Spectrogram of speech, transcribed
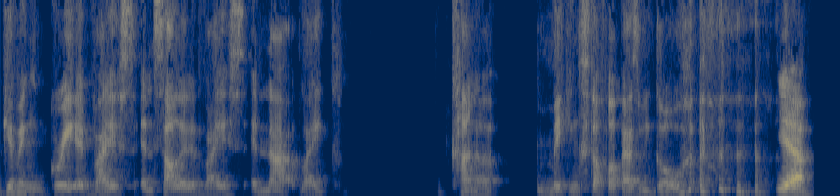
giving great advice and solid advice and not like kind of making stuff up as we go. Yeah.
